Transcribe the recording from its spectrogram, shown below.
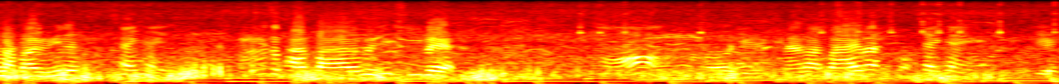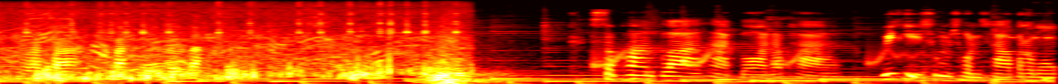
ตลาดปลาอยู่นี่เลยใช่ใช่มันก็สะพานปลาแล้วเพื่อนที่ชี้ไปอะอ๋อโอเคสะพานปลาใช่ปะใช่ใช่โอเคสะพานปลาไปไปไปสะพานปลาหาดบอนภาวิถีชุมชนชาวประมง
